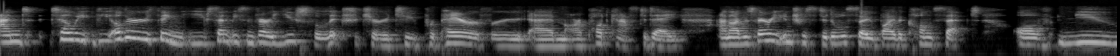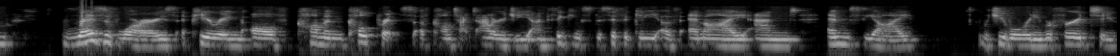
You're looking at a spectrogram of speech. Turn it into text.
And tell me the other thing, you sent me some very useful literature to prepare for um, our podcast today. And I was very interested also by the concept of new reservoirs appearing of common culprits of contact allergy. I'm thinking specifically of MI and MCI, which you've already referred to.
